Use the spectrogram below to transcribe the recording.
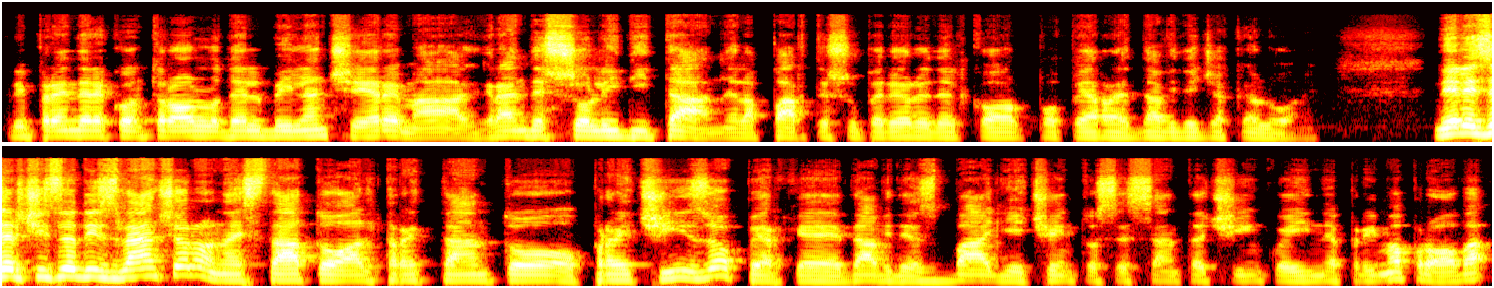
riprendere controllo del bilanciere, ma grande solidità nella parte superiore del corpo per Davide Giacalone. Nell'esercizio di slancio non è stato altrettanto preciso perché Davide sbaglia i 165 in prima prova,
